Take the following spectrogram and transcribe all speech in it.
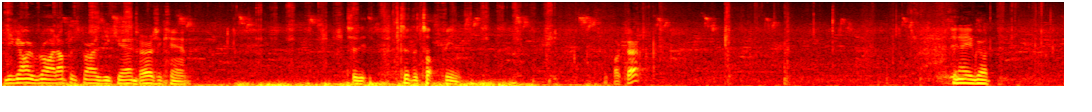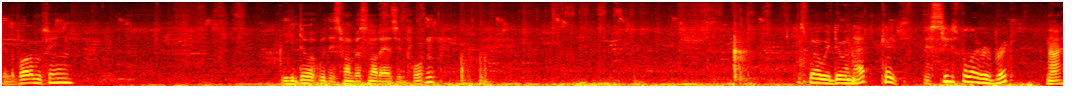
You go right up as far as you can. as far as you can to the, to the top fin, like that. So now you've got Then the bottom fin. You can do it with this one, but it's not as important. just while we're doing that, coops. Did you just fall over a brick? No.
